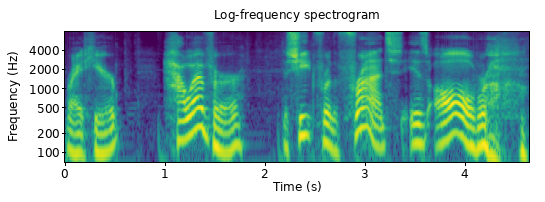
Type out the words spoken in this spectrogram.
right here. However, the sheet for the front is all wrong.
